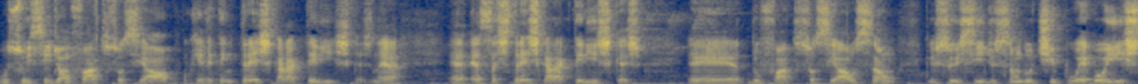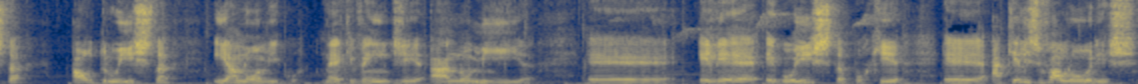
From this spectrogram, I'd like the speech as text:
O suicídio é um fato social porque ele tem três características, né? É, essas três características é, do fato social são os suicídios são do tipo egoísta, altruísta e anômico, né? Que vem de anomia. É, ele é egoísta porque é, aqueles valores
